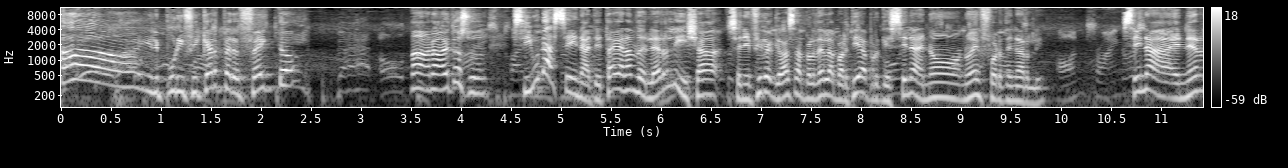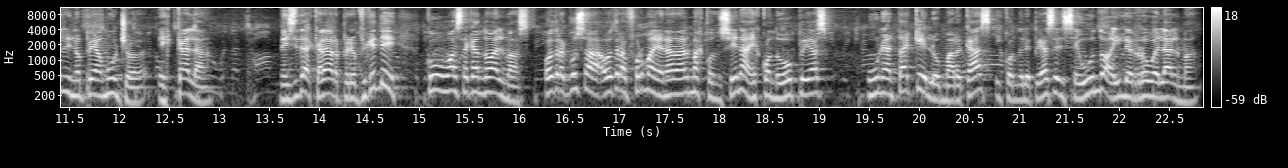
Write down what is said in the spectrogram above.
¡Ah! El purificar perfecto. No, no, esto es un... Si una cena te está ganando el early, ya significa que vas a perder la partida porque cena no, no es fuerte en early. Cena en early no pega mucho, escala. Necesita escalar, pero fíjate cómo va sacando almas. Otra cosa, otra forma de ganar almas con cena es cuando vos pegas un ataque, lo marcas y cuando le pegas el segundo, ahí le roba el alma,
